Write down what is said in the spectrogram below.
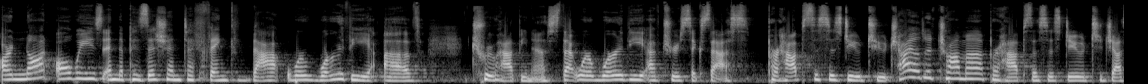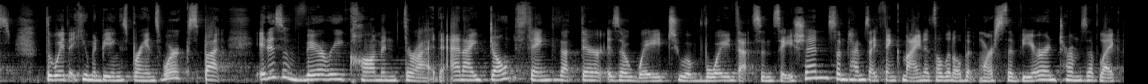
are not always in the position to think that we're worthy of true happiness, that we're worthy of true success. Perhaps this is due to childhood trauma. Perhaps this is due to just the way that human beings' brains works, but it is a very common thread. And I don't think that there is a way to avoid that sensation. Sometimes I think mine is a little bit more severe in terms of like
